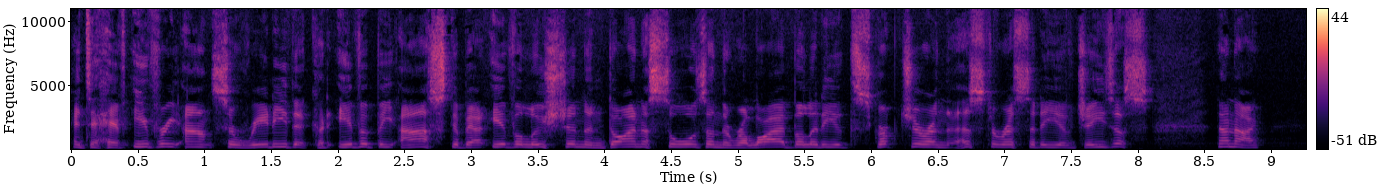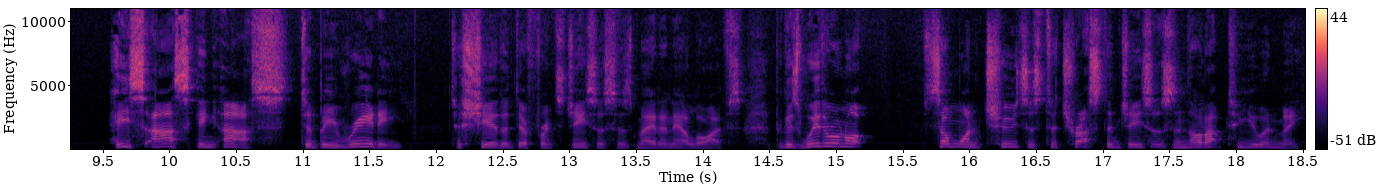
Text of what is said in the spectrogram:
and to have every answer ready that could ever be asked about evolution and dinosaurs and the reliability of the scripture and the historicity of Jesus. No, no. He's asking us to be ready to share the difference Jesus has made in our lives. Because whether or not someone chooses to trust in Jesus is not up to you and me.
